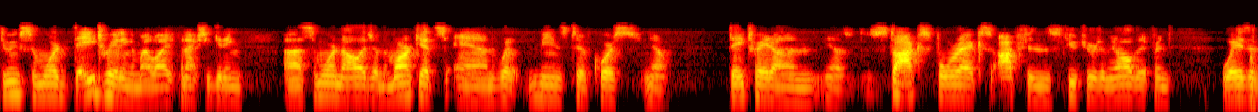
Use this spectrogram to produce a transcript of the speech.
doing some more day trading in my life and actually getting uh, some more knowledge on the markets and what it means to, of course, you know, day trade on you know stocks, forex, options, futures. I mean, all the different ways of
